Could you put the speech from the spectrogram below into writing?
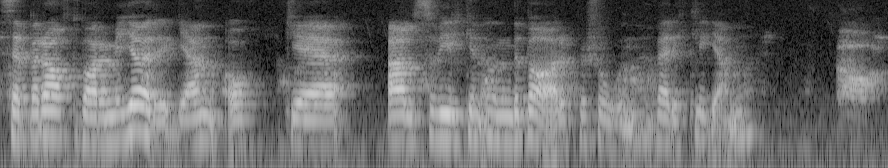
separat bara med Jörgen och eh, alltså vilken underbar person, verkligen. Ja,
